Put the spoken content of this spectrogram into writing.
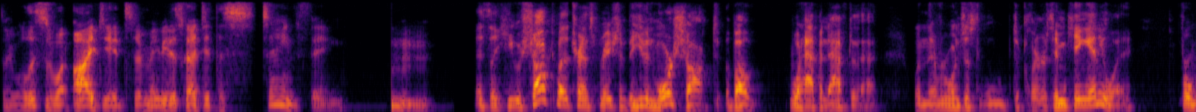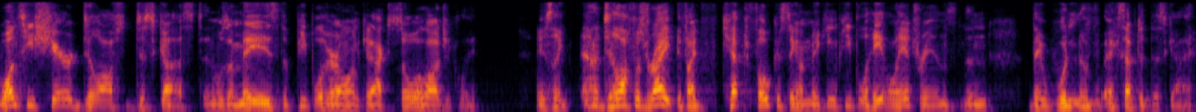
It's like, well, this is what I did, so maybe this guy did the same thing. Hmm. It's like he was shocked by the transformation, but even more shocked about what happened after that, when everyone just declares him king anyway. For once, he shared Dilaf's disgust and was amazed the people of Arelon could act so illogically. And he's like, ah, Dilof was right. If I'd kept focusing on making people hate Lantrians, then they wouldn't have accepted this guy.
